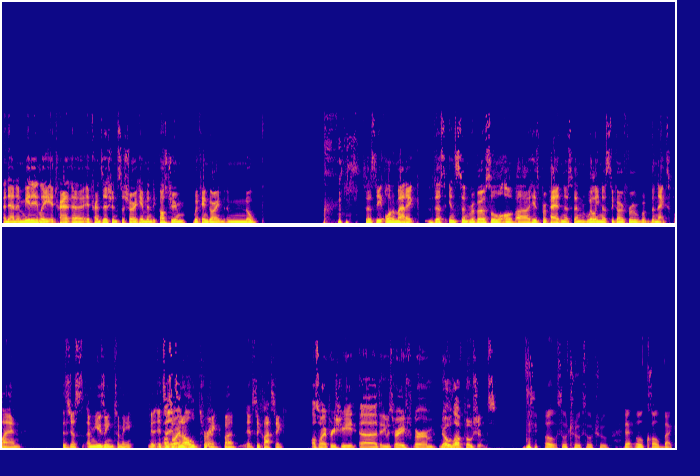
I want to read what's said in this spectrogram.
And then immediately it tra- uh, it transitions to show him in the costume with him going, nope. so it's the automatic, this instant reversal of uh, his preparedness and willingness to go through with the next plan is just amusing to me. It, it's, a, it's I- an old trick, but it's a classic. Also, I appreciate uh, that he was very firm. No love potions. oh, so true, so true. That old callback.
